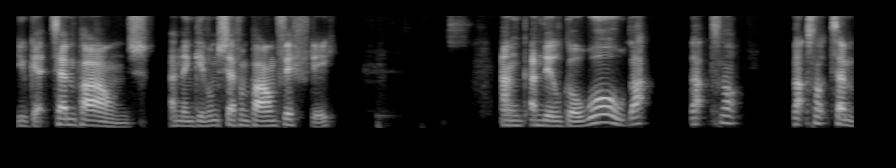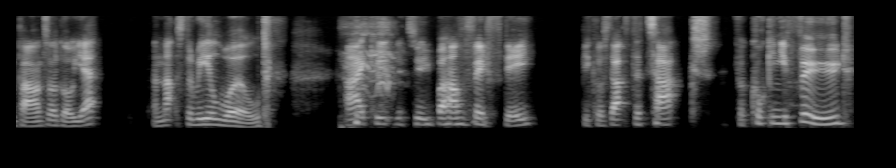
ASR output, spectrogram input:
You get ten pounds, and then give them seven pound fifty, and and they'll go, "Whoa, that that's not that's not ten pounds." I'll go, "Yeah," and that's the real world. I keep the two pound fifty because that's the tax for cooking your food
